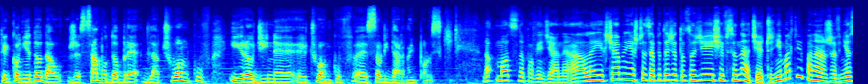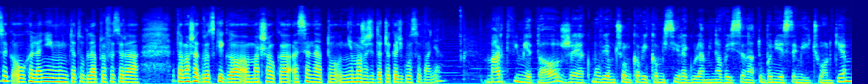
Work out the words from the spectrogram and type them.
Tylko nie dodał, że samo dobre dla członków i rodziny e, członków e, Solidarnej Polski. No, mocno powiedziane, ale ja chciałabym jeszcze zapytać o to, co dzieje się w Senacie. Czy nie martwi pana, że wniosek o uchylenie immunitetu dla profesora Tomasza Grodzkiego, marszałka Senatu, nie może się doczekać głosowania? Martwi mnie to, że jak mówią członkowie Komisji Regulaminowej Senatu, bo nie jestem jej członkiem,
